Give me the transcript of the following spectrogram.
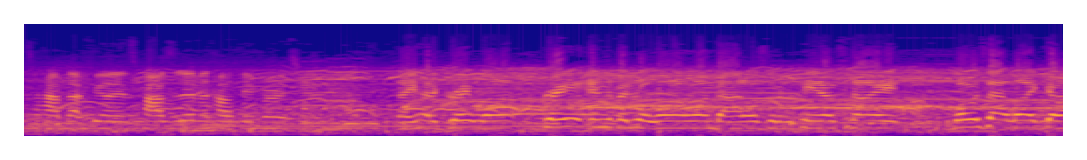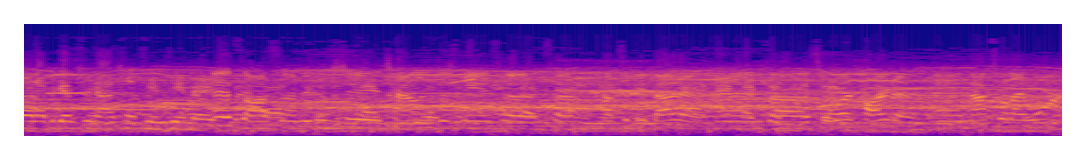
to have that feeling. It's positive and healthy for our team. Now you had a great one, great individual one-on-one battles with Rapinoe tonight. What was that like going up against your national team teammate? It's awesome because she challenges me to, to have to be better and uh, to work harder, and that's what I want,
